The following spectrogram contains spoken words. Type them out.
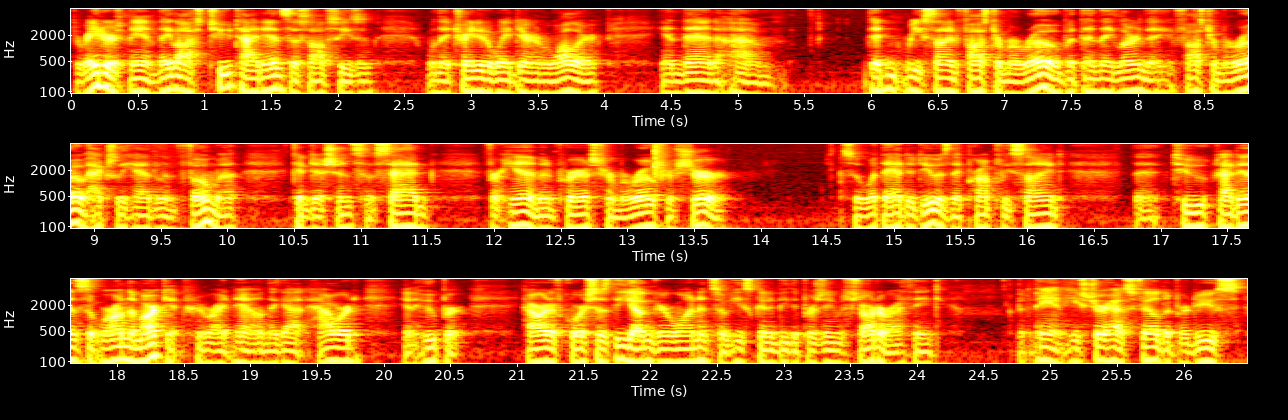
The Raiders, man, they lost two tight ends this offseason when they traded away Darren Waller and then um, didn't re-sign Foster Moreau. But then they learned that Foster Moreau actually had lymphoma condition, so sad for him and prayers for Moreau for sure. So what they had to do is they promptly signed the two tight ends that were on the market right now, and they got Howard and Hooper. Howard, of course, is the younger one, and so he's going to be the presumed starter, I think. But man, he sure has failed to produce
